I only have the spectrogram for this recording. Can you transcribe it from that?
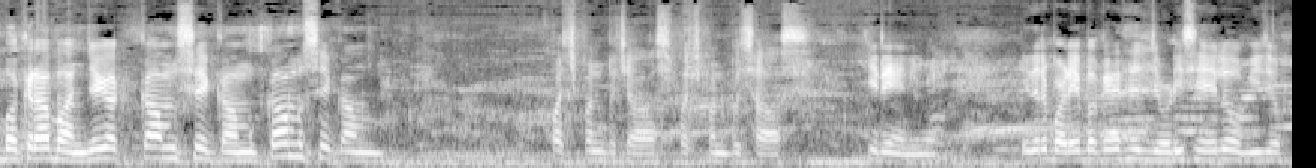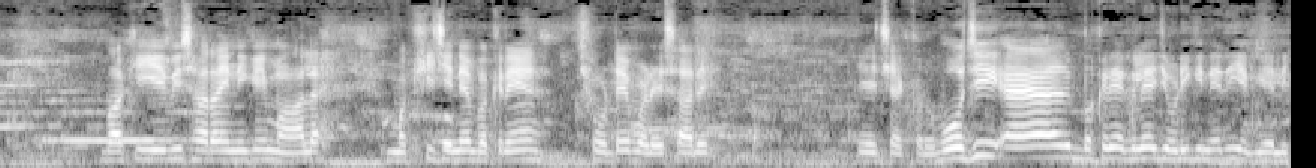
बकरा बन जाएगा कम से कम कम से कम पचपन पचास पचपन पचास की रेंज में। इधर बड़े बकरे थे, जोड़ी सेल होगी जो। बाकी ये भी सारा इन्हीं का ही माल है। मक्खी चीने बकरे हैं, छोटे, बड़े सारे। ये चेक करो। वो जी, ए बकरे अगले जोड़ी किन्ने दी अगे वाली?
